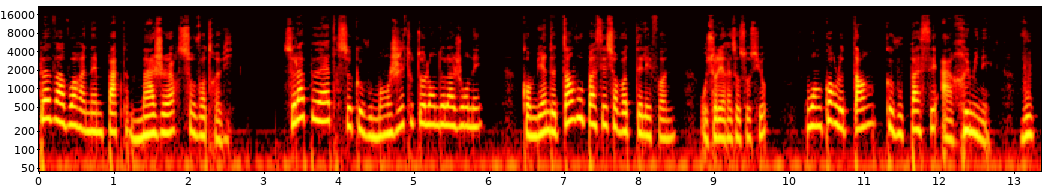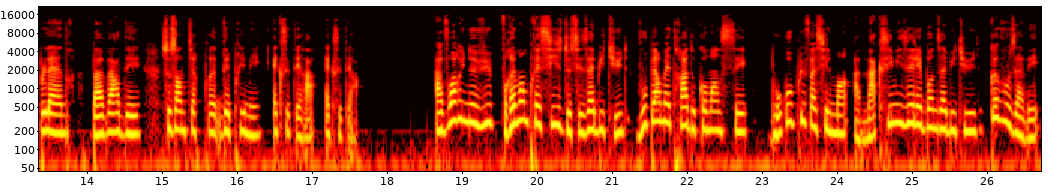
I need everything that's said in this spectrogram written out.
peuvent avoir un impact majeur sur votre vie. Cela peut être ce que vous mangez tout au long de la journée, combien de temps vous passez sur votre téléphone ou sur les réseaux sociaux, ou encore le temps que vous passez à ruminer, vous plaindre, bavarder, se sentir déprimé, etc., etc. Avoir une vue vraiment précise de ces habitudes vous permettra de commencer beaucoup plus facilement à maximiser les bonnes habitudes que vous avez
